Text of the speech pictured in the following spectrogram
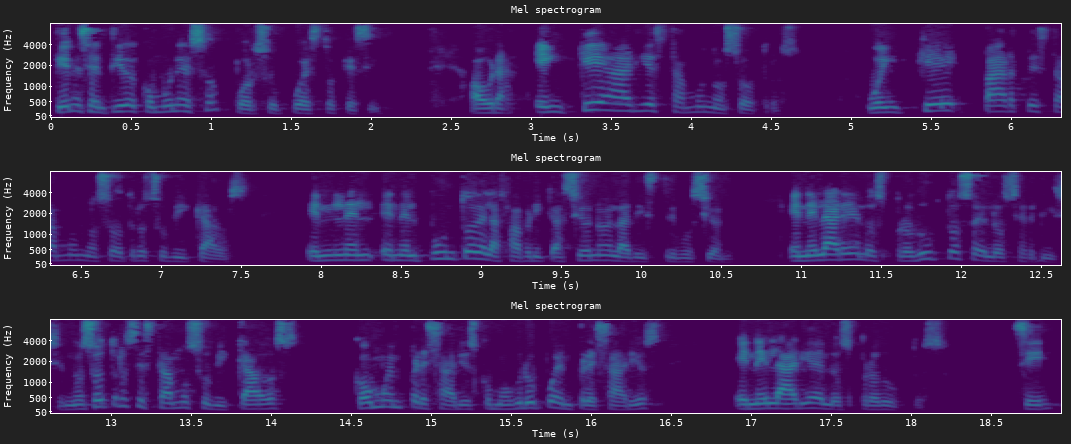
¿Tiene sentido común eso? Por supuesto que sí. Ahora, ¿en qué área estamos nosotros? ¿O en qué parte estamos nosotros ubicados? En el, en el punto de la fabricación o de la distribución en el área de los productos o de los servicios. Nosotros estamos ubicados como empresarios, como grupo de empresarios, en el área de los productos, ¿sí?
